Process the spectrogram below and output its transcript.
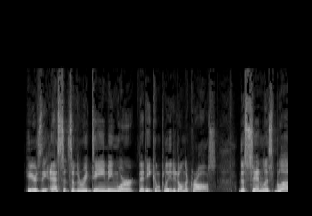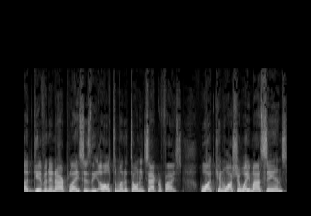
Here's the essence of the redeeming work that he completed on the cross. The sinless blood given in our place is the ultimate atoning sacrifice. What can wash away my sins?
